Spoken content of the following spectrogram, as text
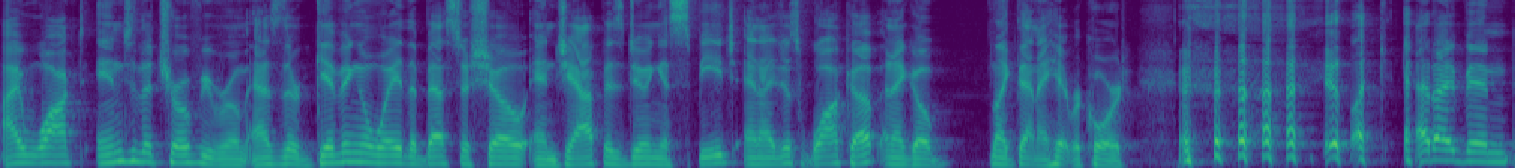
I walked into the trophy room as they're giving away the best of show, and Jap is doing a speech, and I just walk up and I go like that, and I hit record. like had I been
